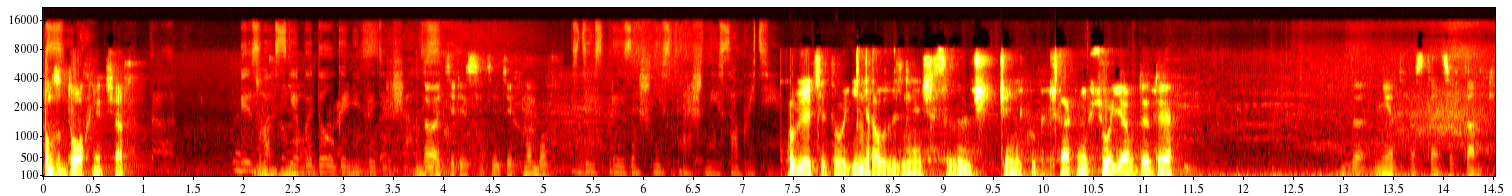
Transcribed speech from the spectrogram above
Он сдохнет сейчас. Вас я бы долго не продержалась. Давайте рисуйте этих нубов. Здесь произошли страшные события. Убьете этого генерала без меня сейчас за лечение куплю. Так, ну все, я в ДД. Да, нет, останься в танке.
